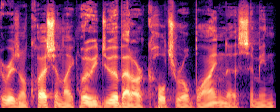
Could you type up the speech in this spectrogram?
original question, like what do we do about our cultural blindness? I mean,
